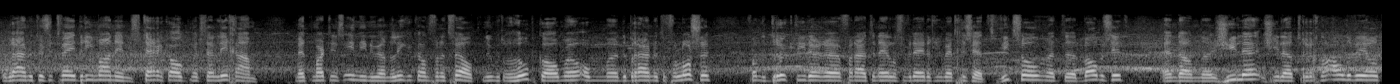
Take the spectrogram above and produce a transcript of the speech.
De Bruyne tussen twee, drie man in. Sterk ook met zijn lichaam met Martins Indy nu aan de linkerkant van het veld. Nu moet er hulp komen om eh, de Bruinen te verlossen van de druk die er eh, vanuit de Nederlandse verdediging werd gezet. Wietsel met het balbezit en dan eh, Gillet. Gillet terug naar Alderwereld.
